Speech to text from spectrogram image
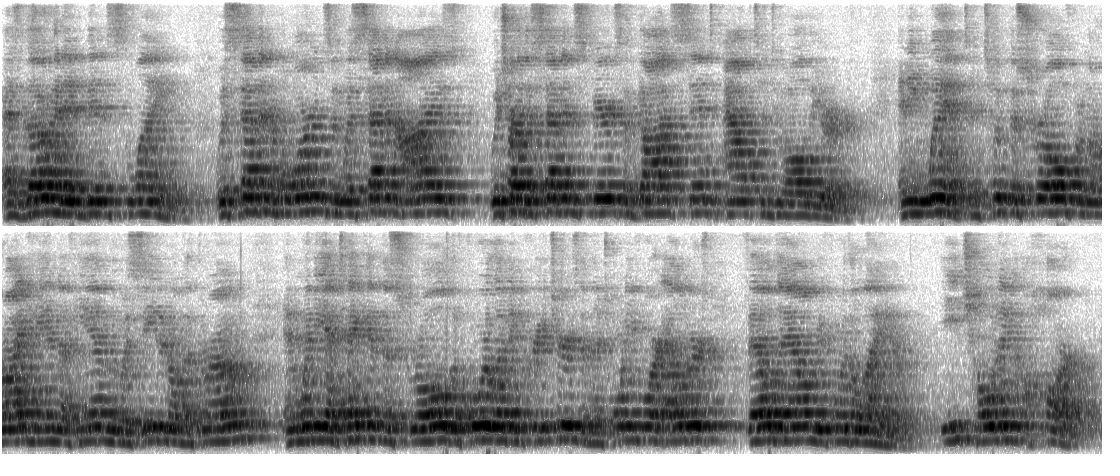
as though it had been slain, with seven horns and with seven eyes, which are the seven spirits of God sent out into all the earth. And he went and took the scroll from the right hand of him who was seated on the throne. And when he had taken the scroll, the four living creatures and the 24 elders fell down before the Lamb, each holding a harp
